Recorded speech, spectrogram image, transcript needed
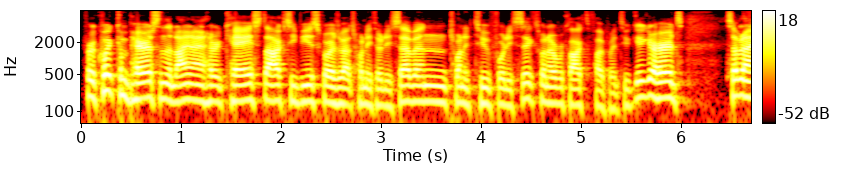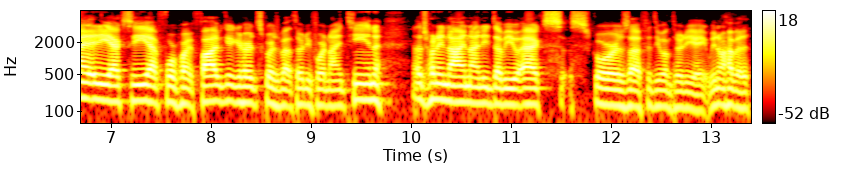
For a quick comparison, the 9900K stock CPU score is about 2037, 2246 when overclocked to 5.2 gigahertz. 7980XE at 4.5 gigahertz scores about 3419, and the 2990WX scores uh, 5138. We don't have a,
